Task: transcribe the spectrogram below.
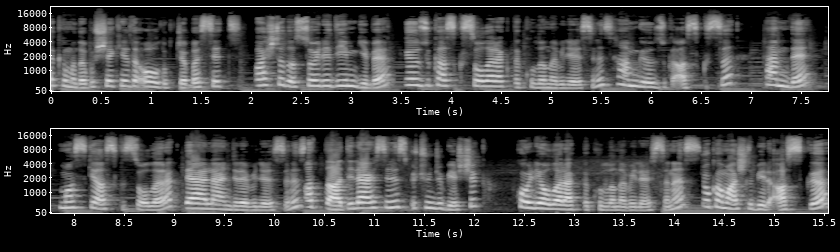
Takımı da bu şekilde oldukça basit. Başta da söylediğim gibi gözlük askısı olarak da kullanabilirsiniz. Hem gözlük askısı hem de maske askısı olarak değerlendirebilirsiniz. Hatta dilerseniz üçüncü bir şık kolye olarak da kullanabilirsiniz. Çok amaçlı bir askı.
